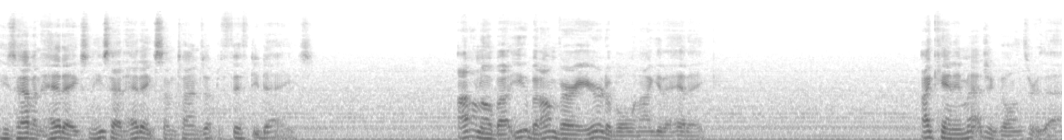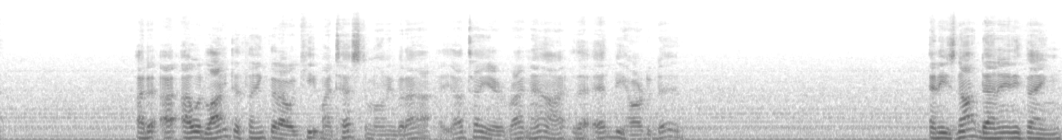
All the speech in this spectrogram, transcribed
he's having headaches, and he's had headaches sometimes up to 50 days. I don't know about you, but I'm very irritable when I get a headache. I can't imagine going through that. I, I, would like to think that I would keep my testimony, but I, I'll tell you right now, I, that, it'd be hard to do. And he's not done anything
